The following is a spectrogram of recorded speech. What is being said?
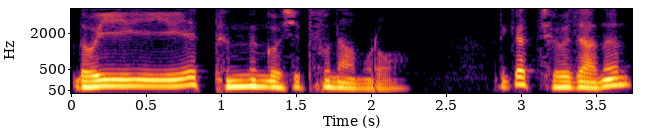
너희의 듣는 것이 두나무로. 그러니까 저자는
